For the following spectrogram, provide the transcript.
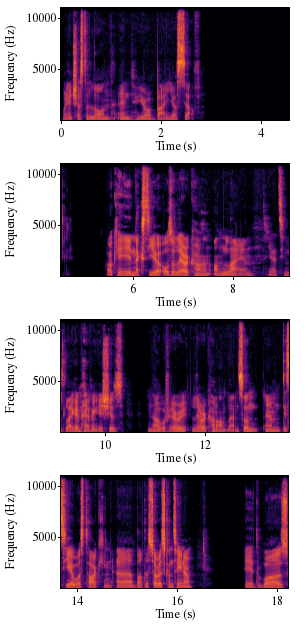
when you're just alone and you're by yourself. Okay, next year, also Laracon Online. Yeah, it seems like I'm having issues now with every Laracon Online. So um, this year I was talking uh, about the service container. It was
